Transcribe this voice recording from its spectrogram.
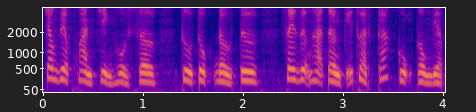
trong việc hoàn chỉnh hồ sơ, thủ tục đầu tư, xây dựng hạ tầng kỹ thuật các cụm công nghiệp.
